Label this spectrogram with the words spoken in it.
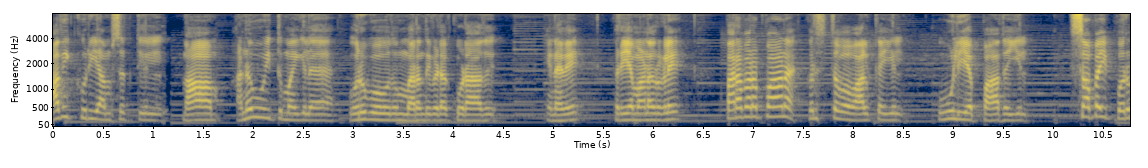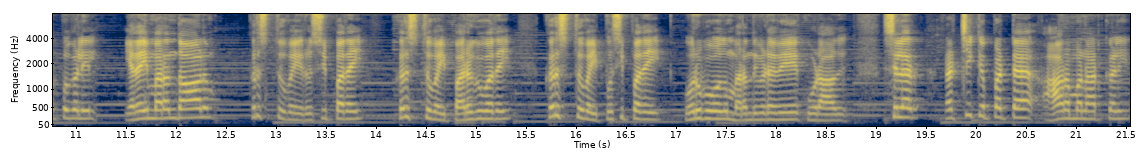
ஆவிக்குரிய அம்சத்தில் நாம் அனுபவித்து மகிழ ஒருபோதும் மறந்துவிடக்கூடாது. எனவே பிரியமானவர்களே பரபரப்பான கிறிஸ்தவ வாழ்க்கையில் ஊழிய பாதையில் சபை பொறுப்புகளில் எதை மறந்தாலும் கிறிஸ்துவை ருசிப்பதை கிறிஸ்துவை பருகுவதை கிறிஸ்துவை புசிப்பதை ஒருபோதும் மறந்துவிடவே கூடாது. சிலர் ரட்சிக்கப்பட்ட ஆரம்ப நாட்களில்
